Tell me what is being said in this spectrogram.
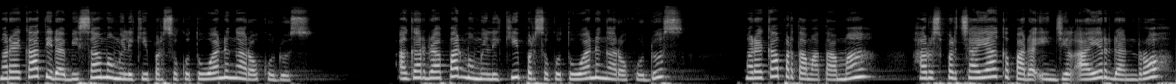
Mereka tidak bisa memiliki persekutuan dengan Roh Kudus. Agar dapat memiliki persekutuan dengan Roh Kudus, mereka pertama-tama harus percaya kepada Injil air dan Roh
